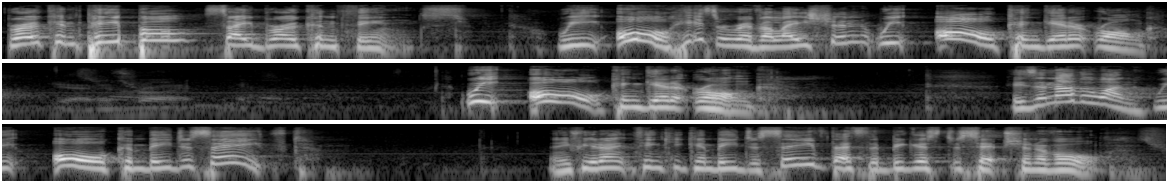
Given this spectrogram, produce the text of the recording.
Broken people say broken things. We all, here's a revelation, we all can get it wrong. We all can get it wrong. Here's another one we all can be deceived. And if you don't think you can be deceived, that's the biggest deception of all. That's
